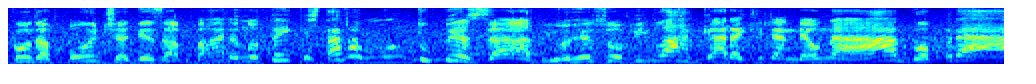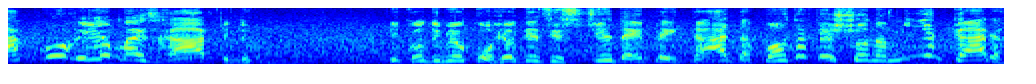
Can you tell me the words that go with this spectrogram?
Quando a ponte ia desabar, eu notei que estava muito pesado e eu resolvi largar aquele anel na água para correr mais rápido. E quando me ocorreu desistir da empreitada, a porta fechou na minha cara.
